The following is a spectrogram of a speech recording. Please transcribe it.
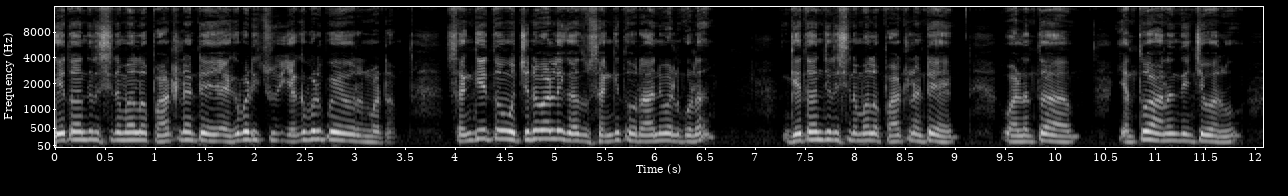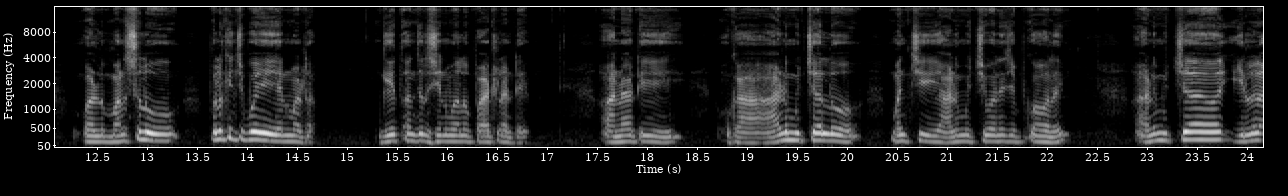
గీతాంజలి సినిమాలో పాటలు అంటే ఎగబడి చూ ఎగబడిపోయేవారు అనమాట సంగీతం వచ్చిన వాళ్ళే కాదు సంగీతం రాని వాళ్ళు కూడా గీతాంజలి సినిమాలో పాటలు అంటే వాళ్ళంతా ఎంతో ఆనందించేవారు. వాళ్ళు మనసులు పులకించిపోయాయి అన్నమాట గీతాంజలి సినిమాలో పాటలు అంటే ఆనాటి ఒక ఆణిముత్యాల్లో మంచి ఆణిముత్యం అనే చెప్పుకోవాలి. ఆణిముత్య ఇలా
